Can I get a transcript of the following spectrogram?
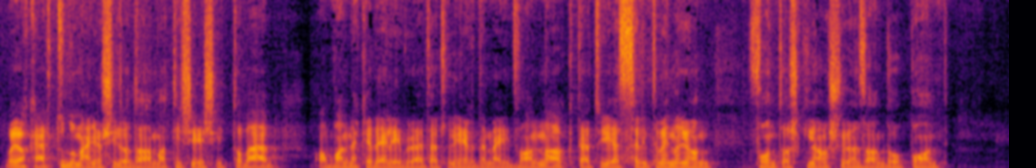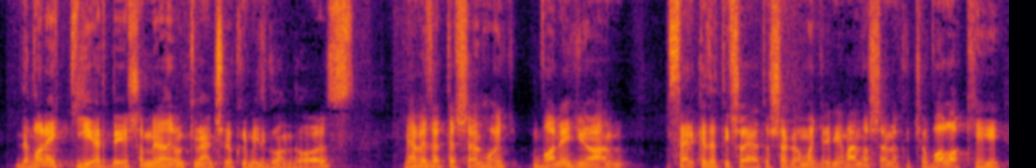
vagy akár tudományos irodalmat is, és így tovább, abban neked elévületetlen érdemeid vannak. Tehát, hogy ez szerintem egy nagyon fontos kihangsúlyozandó pont. De van egy kérdés, amire nagyon kíváncsi vagyok, hogy mit gondolsz, nevezetesen, hogy van egy olyan szerkezeti sajátossága a magyar nyilvánosságnak, hogyha valaki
